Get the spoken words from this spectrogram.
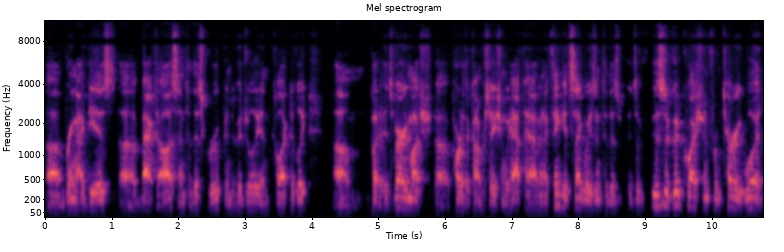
uh, bring ideas uh, back to us and to this group individually and collectively um, but it's very much uh, part of the conversation we have to have and i think it segues into this it's a, this is a good question from terry wood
